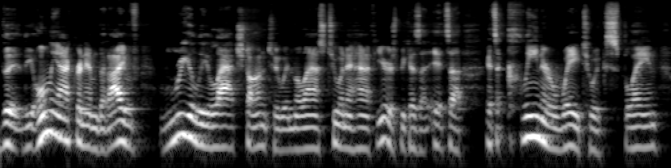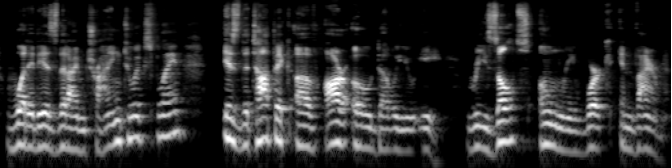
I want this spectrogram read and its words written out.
The the only acronym that I've really latched onto in the last two and a half years because it's a it's a cleaner way to explain what it is that I'm trying to explain is the topic of ROWE results only work environment.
